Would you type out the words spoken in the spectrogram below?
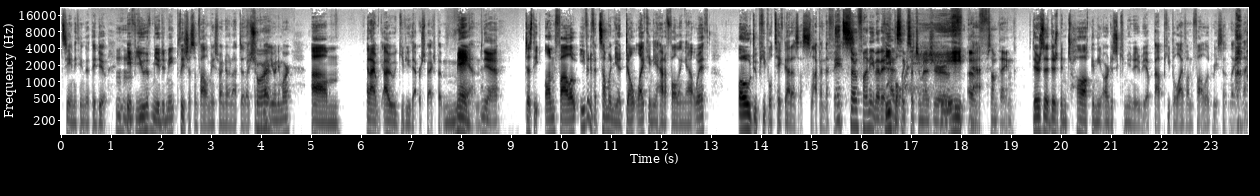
see anything that they do if you have muted me please just unfollow me so I know not to like think Mm-hmm. About you anymore um and I I would give you that respect but man yeah. Does the unfollow even if it's someone you don't like and you had a falling out with oh do people take that as a slap in the face It's so funny that it People has like such a measure of, of something. there's a there's been talk in the artist community about people I've unfollowed recently. Like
